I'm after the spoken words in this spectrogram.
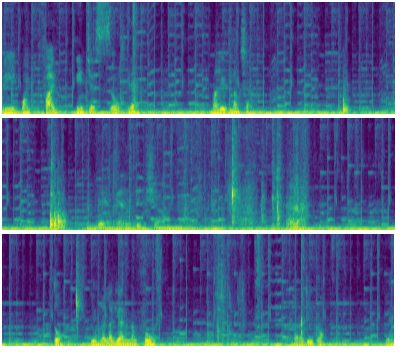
3.5 inches. So yan maliit lang siya. And then meron din siyang alam. Ito yung lalagyan ng foam. Para dito. Yan.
